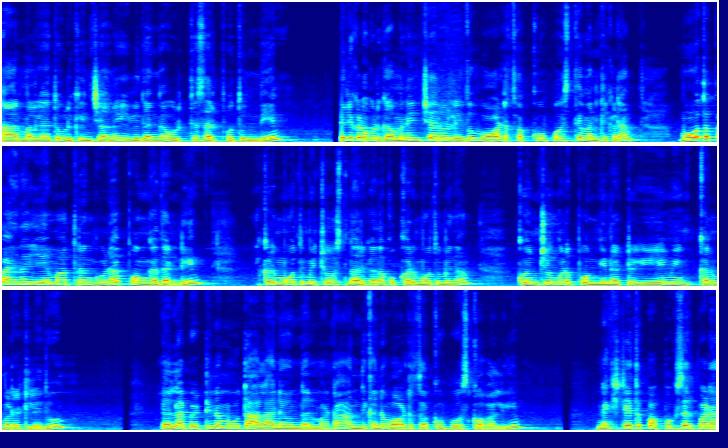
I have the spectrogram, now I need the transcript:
నార్మల్గా అయితే ఉడికించాను. ఈ విధంగా ఉడికితే సరిపోతుంది. మీరు ఇక్కడ ఒకటి గమనించారో లేదో వాటర్ తక్కువ పోస్తే మనకి ఇక్కడ మూత పైన ఏమాత్రం కూడా పొంగదండి. ఇక్కడ మూత మీరు చూస్తున్నారు కదా కుక్కర్ మూత మీద. కొంచెం కూడా పొంగినట్టు ఏమీ కనబడట్లేదు. ఎలా పెట్టిన మూత అలానే ఉందన్నమాట. అందుకని వాటర్ తక్కువ పోసుకోవాలి. నెక్స్ట్ అయితే పప్పుకు సరిపడా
